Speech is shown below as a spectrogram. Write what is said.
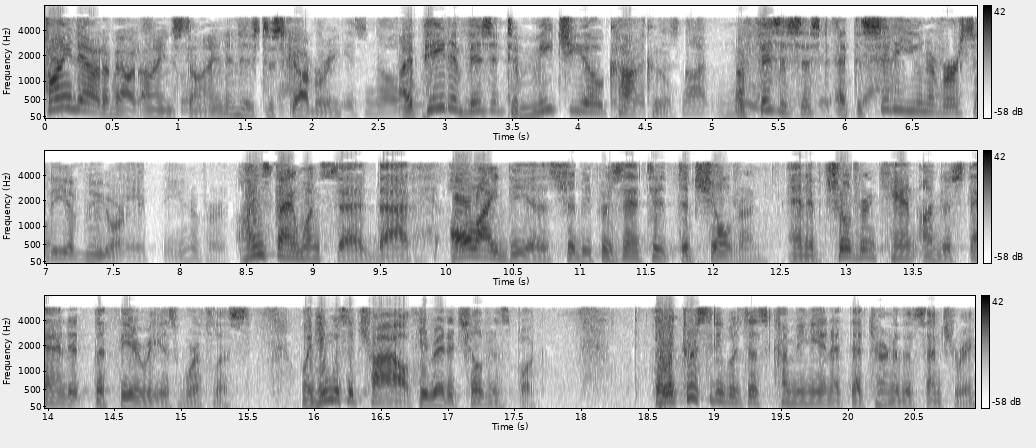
find out about Einstein and his discovery, I paid a visit to Michio Kaku, a physicist at the City University of New York. Einstein once said that all ideas should be presented to children, and if children can't understand it, the theory is worthless. When he was a child, he read a children's book. Electricity was just coming in at that turn of the century,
